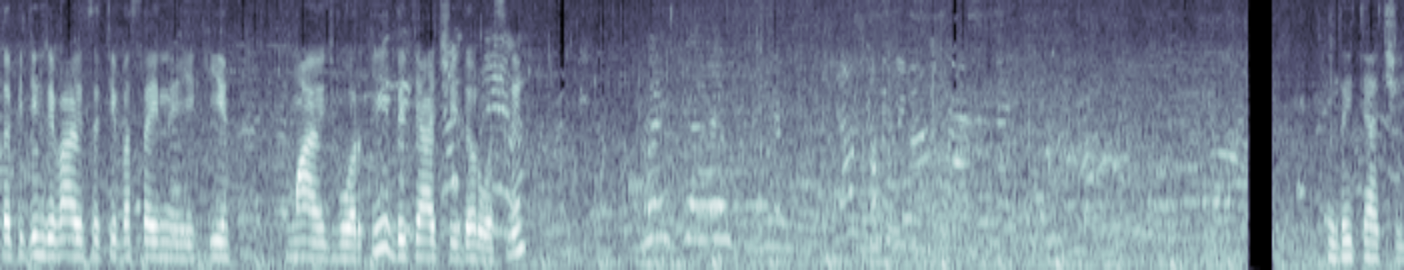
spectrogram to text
То підігріваються ті басейни, які мають горки, дитячі і дорослі. Дитячий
